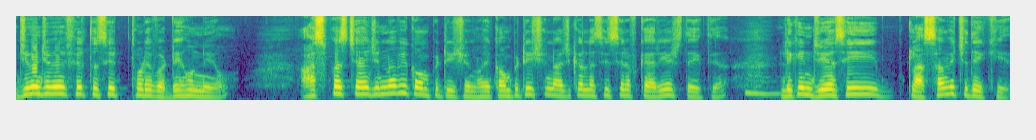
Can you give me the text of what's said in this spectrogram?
ਜਿਵੇਂ ਜਿਵੇਂ ਫਿਰ ਤੁਸੀਂ ਥੋੜੇ ਵੱਡੇ ਹੁੰਨੇ ਹੋ ਆਸ-ਪਾਸ ਚਾਹੇ ਜਿੰਨਾ ਵੀ ਕੰਪੀਟੀਸ਼ਨ ਹੋਏ ਕੰਪੀਟੀਸ਼ਨ ਅੱਜਕੱਲ ਅਸੀਂ ਸਿਰਫ ਕੈਰੀਅਰਸ ਦੇਖਦੇ ਹਾਂ। ਲੇਕਿਨ ਜੇ ਅਸੀਂ ਕਲਾਸਾਂ ਵਿੱਚ ਦੇਖੀਏ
